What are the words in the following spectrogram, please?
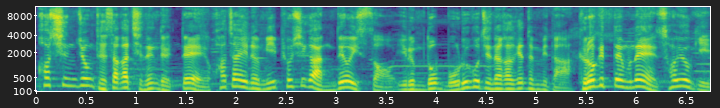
컷신 중 대사가 진행될 때 화자 이름이 표시가 안 되어 있어 이름도 모르고 지나가게 됩니다. 그렇기 때문에 서유기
